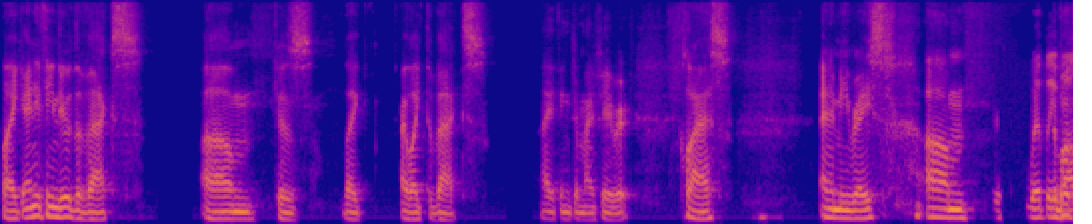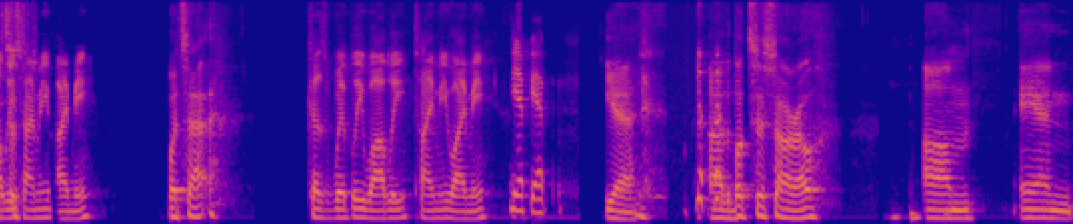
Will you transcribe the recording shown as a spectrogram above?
like anything to do with the Vex, um, because like I like the Vex. I think they're my favorite class, enemy race. Um, Wibbly The book's wobbly, just- timey wimey. what's that? Because wibbly wobbly, timey wimey. Yep, yep. Yeah, uh, the books of sorrow, um, and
